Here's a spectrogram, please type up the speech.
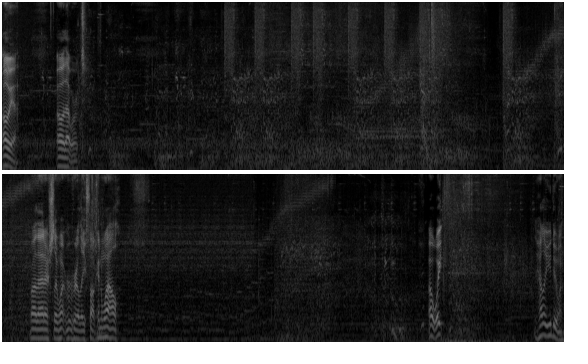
Oh yeah. Oh, that worked. Well, that actually went really fucking well. Oh, wait. The hell are you doing?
